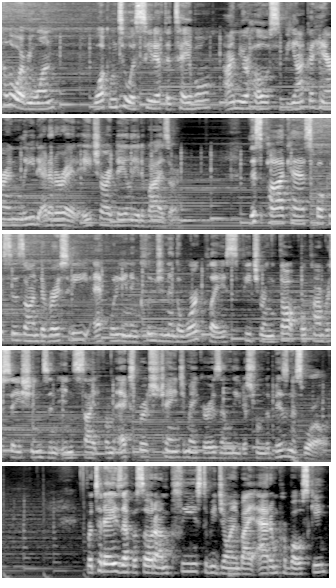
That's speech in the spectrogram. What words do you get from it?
Hello, everyone. Welcome to A Seat at the Table. I'm your host, Bianca Heron, lead editor at HR Daily Advisor. This podcast focuses on diversity, equity, and inclusion in the workplace, featuring thoughtful conversations and insight from experts, change makers, and leaders from the business world. For today's episode, I'm pleased to be joined by Adam Probolsky,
